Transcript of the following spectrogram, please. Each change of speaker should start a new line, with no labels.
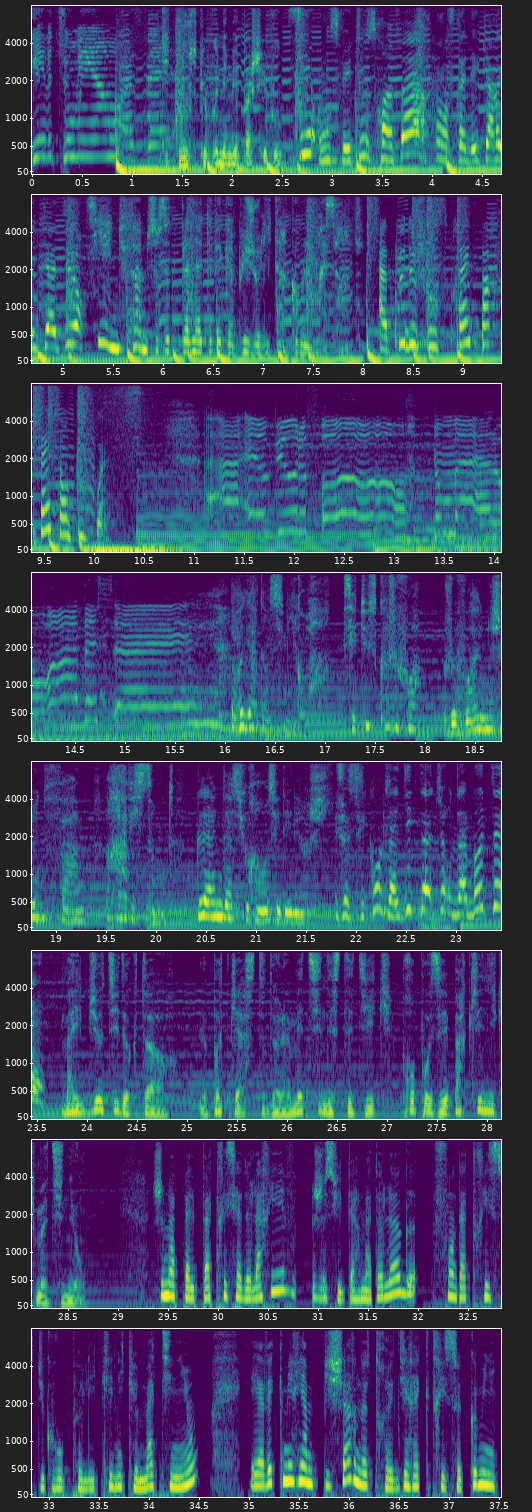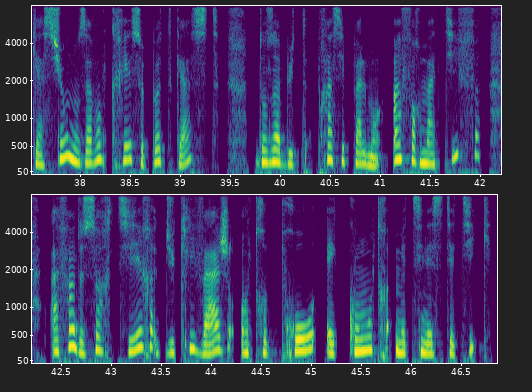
Dites-nous ce que vous n'aimez pas chez vous.
Si on se fait tous refaire, on serait des caricatures.
S'il y a une femme sur cette planète avec un plus joli teint comme la présente.
À peu de choses près, parfaite en tout point.
Regarde dans ce miroir. Sais-tu ce que je vois Je vois une jeune femme ravissante, pleine d'assurance et d'énergie.
Je suis contre la dictature de la beauté.
My Beauty Doctor, le podcast de la médecine esthétique proposé par Clinique Matignon.
Je m'appelle Patricia Delarive, je suis dermatologue, fondatrice du groupe Les Cliniques Matignon, et avec Myriam Pichard, notre directrice communication, nous avons créé ce podcast dans un but principalement informatif afin de sortir du clivage entre pro et contre médecine esthétique.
